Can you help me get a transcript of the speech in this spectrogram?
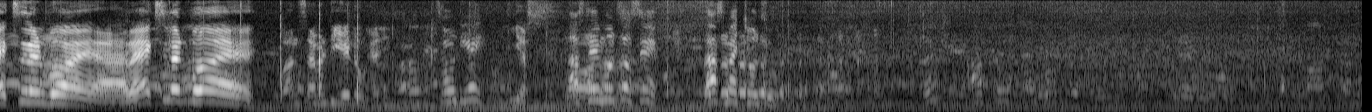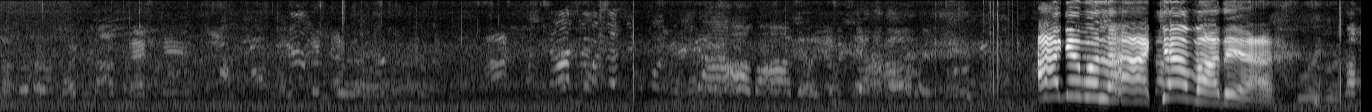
एक्सलेंट बॉय यार एक्सलेंट बॉय 178 हो गया जी। 78 yes last time also same last match also आगे बोला क्या बात है यार। क्या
